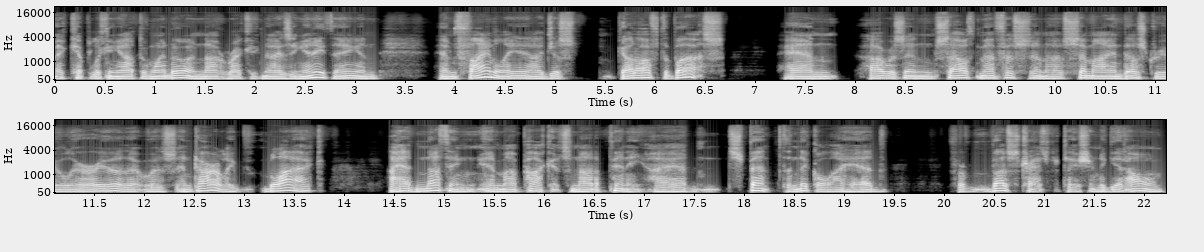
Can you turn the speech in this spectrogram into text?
I kept looking out the window and not recognizing anything. And, and finally, I just got off the bus. And I was in South Memphis in a semi industrial area that was entirely black. I had nothing in my pockets, not a penny. I had spent the nickel I had for bus transportation to get home.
